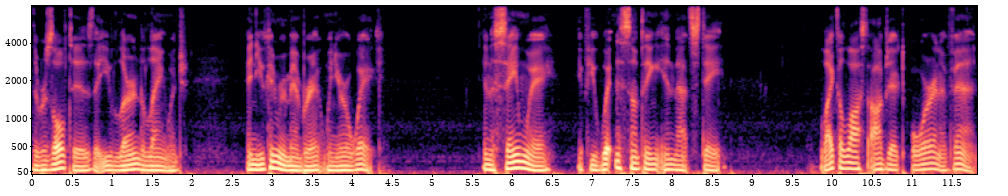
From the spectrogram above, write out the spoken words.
The result is that you learn the language and you can remember it when you're awake. In the same way, if you witness something in that state, like a lost object or an event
